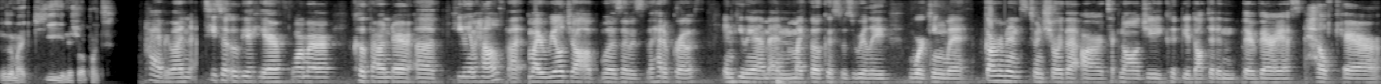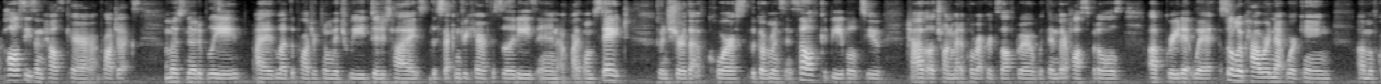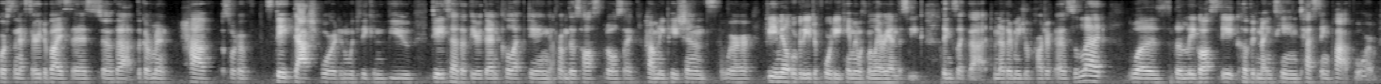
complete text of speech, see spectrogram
Those are my key initial points. Hi, everyone. Tito Ovia here, former co founder of Helium Health. But my real job was I was the head of growth in Helium, and my focus was really working with governments to ensure that our technology could be adopted in their various healthcare policies and healthcare projects. Most notably, I led the project in which we digitized the secondary care facilities in Akwa Ibom State to ensure that, of course, the governments itself could be able to have electronic medical record software within their hospitals, upgrade it with solar power networking, um, of course, the necessary devices so that the government have a sort of state dashboard in which they can view data that they are then collecting from those hospitals, like how many patients were female over the age of 40 came in with malaria in this week, things like that. Another major project I led was the Lagos State COVID 19 testing platform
